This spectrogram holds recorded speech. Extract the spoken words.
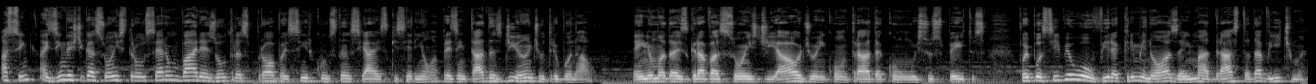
Assim, as investigações trouxeram várias outras provas circunstanciais que seriam apresentadas diante o tribunal. Em uma das gravações de áudio encontrada com os suspeitos, foi possível ouvir a criminosa e madrasta da vítima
